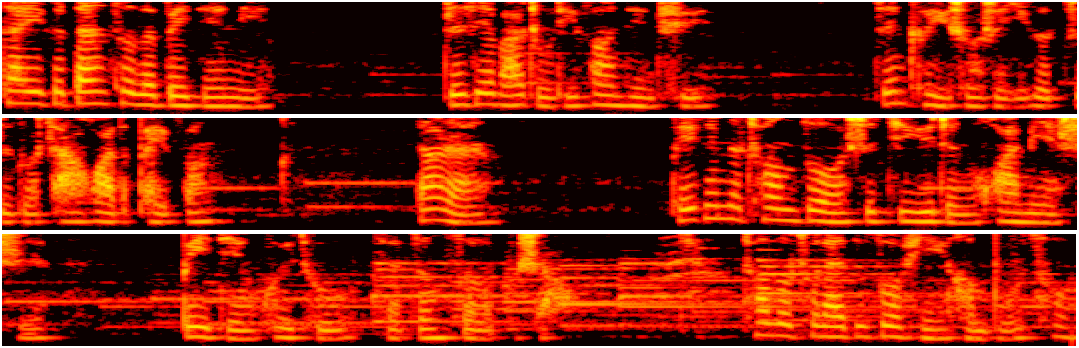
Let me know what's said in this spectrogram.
在一个单色的背景里，直接把主题放进去，真可以说是一个制作插画的配方。当然，培根的创作是基于整个画面时，背景绘图则增色了不少，创作出来的作品很不错。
